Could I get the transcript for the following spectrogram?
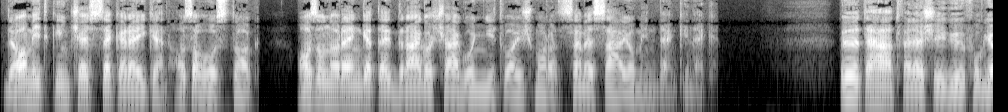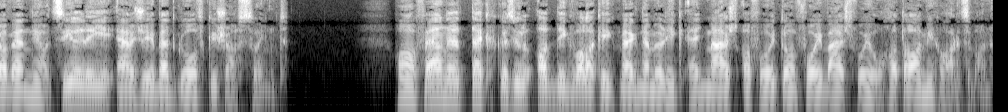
De amit kincses szekereiken hazahoztak, azon a rengeteg drágaságon nyitva is maradt szeme szája mindenkinek. Ő tehát feleségül fogja venni a Cilli Erzsébet gróf kisasszonyt. Ha a felnőttek közül addig valakik meg nem ölik egymást a folyton folyvást folyó hatalmi harcban.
